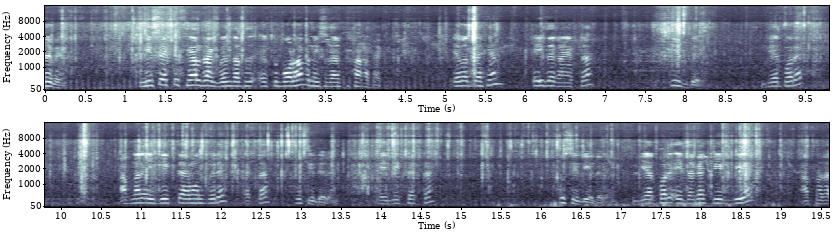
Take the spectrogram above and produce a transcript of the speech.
দেবেন। নিচে একটু খেয়াল রাখবেন যাতে একটু বড় হবে নিচে যেন একটু ফাঁকা থাকে। এবার দেখেন এই জায়গায় একটা টিপ দেবেন দেওয়ার পরে আপনারা এই দিকটা এমন করে একটা কুচি দেবেন। এই দিকটা একটা কুচি দিয়ে দেবেন। দেওয়ার পরে এই জায়গায় টিপ দিয়ে আপনারা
